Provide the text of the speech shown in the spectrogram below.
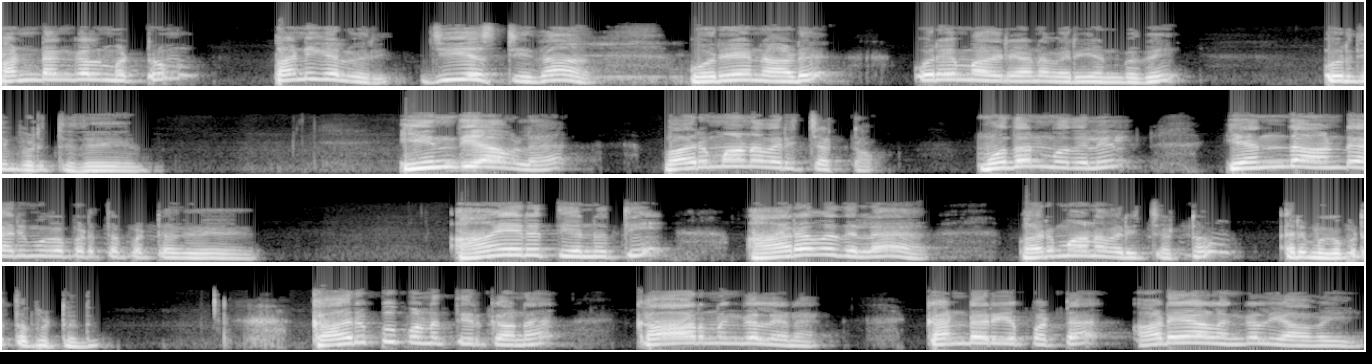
பண்டங்கள் மற்றும் பணிகள் வரி ஜிஎஸ்டி தான் ஒரே நாடு ஒரே மாதிரியான வரி என்பதை உறுதிப்படுத்துது. இந்தியாவில் வருமான வரி சட்டம் முதன் முதலில் எந்த ஆண்டு அறிமுகப்படுத்தப்பட்டது? ஆயிரத்தி எண்ணூற்றி அறுபதில் வருமான வரி சட்டம் அறிமுகப்படுத்தப்பட்டது. கருப்பு பணத்திற்கான காரணங்கள் என கண்டறியப்பட்ட அடையாளங்கள் யாவை?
